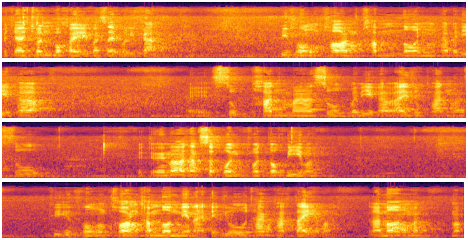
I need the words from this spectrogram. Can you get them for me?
ประชาชนบ่ค่อยมาใส่บริการ พี่หงส์พรคำนนท์ครับสวัสดีครับไอ้สุพันมาสุขสวัสดีครับ ไอ้สุพันมาสุขไปเจอเนอทั้งสกลฝนตกดีมั้งพี่หงทองคำนนเนี่ยน่าจะอยู่ทางภาคใต้ป่ะละน้องมั้งเนาะ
